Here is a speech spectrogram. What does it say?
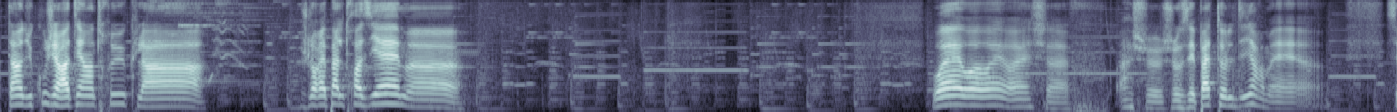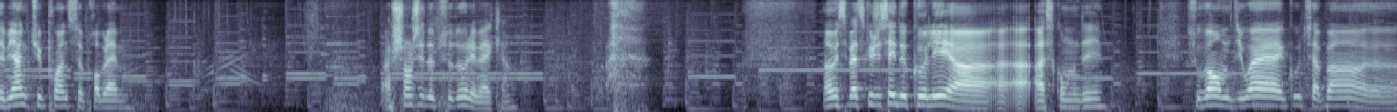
Putain, du coup, j'ai raté un truc, là. Je l'aurais pas le troisième. euh. Ouais, ouais, ouais, ouais. ça- Ah, j'osais pas te le dire, mais... euh, C'est bien que tu pointes ce problème. À changer de pseudo, les mecs. hein. non, mais c'est parce que j'essaye de coller à, à- à- ce qu'on me dit. Souvent, on me dit Ouais, écoute, sapin, euh,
